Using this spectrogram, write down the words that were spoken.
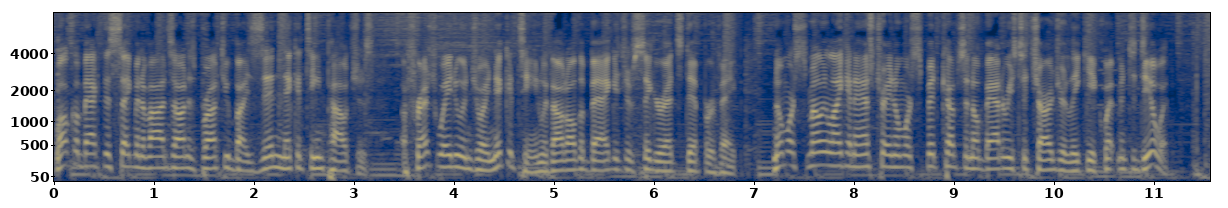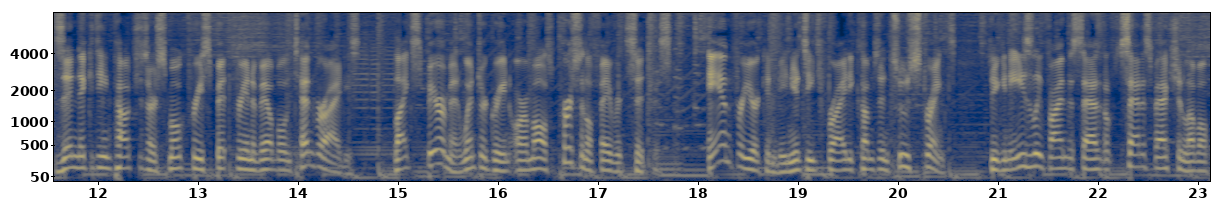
Welcome back. This segment of Odds On is brought to you by Zyn Nicotine Pouches, a fresh way to enjoy nicotine without all the baggage of cigarettes, dip, or vape. No more smelling like an ashtray, no more spit cups, and no batteries to charge or leaky equipment to deal with. Zyn Nicotine Pouches are smoke free, spit free, and available in 10 varieties, like spearmint, wintergreen, or Amal's personal favorite citrus. And for your convenience, each variety comes in two strengths so you can easily find the satisfaction level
